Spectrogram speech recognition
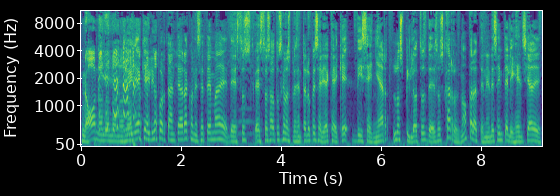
No, no, no, no, no. Yo no. diría que ahí lo importante ahora con ese tema de, de estos, estos autos que nos presenta Lupe sería que hay que diseñar los pilotos de esos carros, ¿no? Para tener esa inteligencia de,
